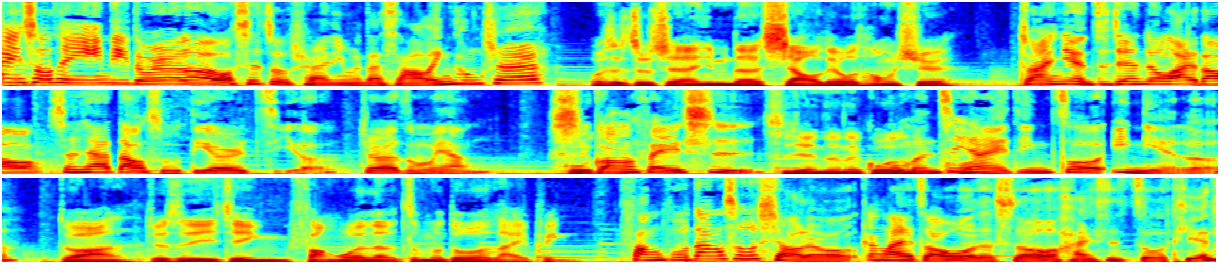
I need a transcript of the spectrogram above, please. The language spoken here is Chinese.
欢迎收听印地独乐乐，我是主持人你们的小林同学，我是主持人你们的小刘同学。转眼之间就来到剩下倒数第二集了，觉得怎么样？时光飞逝，时间真的过得。我们竟然已经做一年了。对啊，就是已经访问了这么多来宾，仿佛当初小刘刚来找我的时候还是昨天。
